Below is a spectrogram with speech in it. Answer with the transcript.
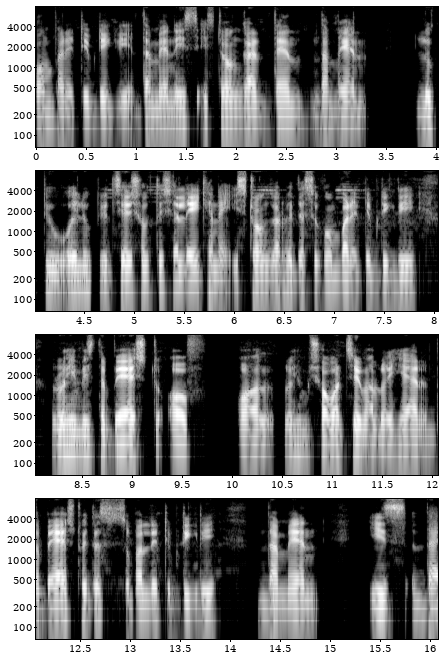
comparative degree the man is stronger than the man লোকটি, ওই লোকটির চেয়ে শক্তিশালী। এখানে স্ট্রঙ্গার হইতেছে comparative degree Rahim is the best of all রহিম সবার চেয়ে ভালো। হেয়ার দ্য বেস্ট হইতেছে superlative degree the man is the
